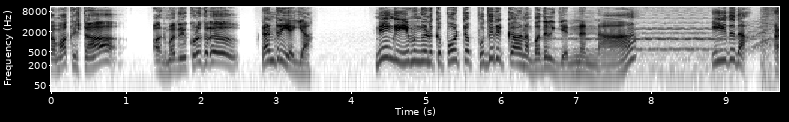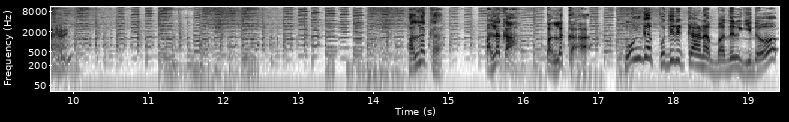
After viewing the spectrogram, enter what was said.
ராமகிருஷ்ணா அனுமதி கொடுக்குறது நன்றி ஐயா. நீங்க இவங்களுக்கு போட்ட புதிருக்கான பதில் என்னன்னா இதுதான். பல்லக்கா. பல்லக்கா? பல்லக்கா? உங்க புதிருக்கான பதில் இதோ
